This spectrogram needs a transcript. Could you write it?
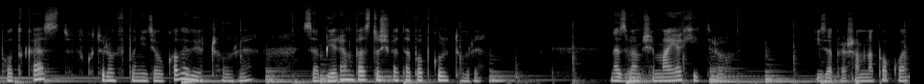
Podcast, w którym w poniedziałkowe wieczory zabieram Was do świata popkultury. Nazywam się Maja Hitro i zapraszam na pokład.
